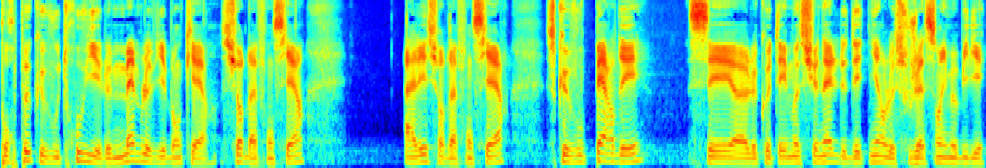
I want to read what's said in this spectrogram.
pour peu que vous trouviez le même levier bancaire sur de la foncière, allez sur de la foncière. Ce que vous perdez, c'est euh, le côté émotionnel de détenir le sous-jacent immobilier.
